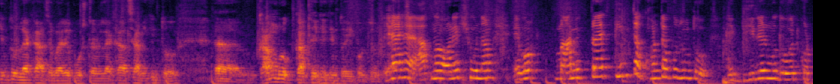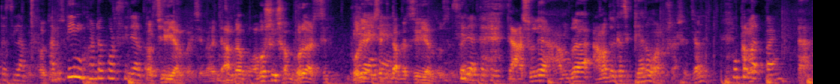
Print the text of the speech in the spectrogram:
কিন্তু লেখা আছে বাইরে পোস্টারে লেখা আছে আমি কিন্তু আহ, কামরূপকা থেকে কিন্তু এই পর্যন্ত হ্যাঁ হ্যাঁ আপনার অনেক সুনাম এবং আমি প্রায় তিনটা ঘণ্টা পর্যন্ত এই ভিড়ের মধ্যে ওয়েট করতেছিলাম। আচ্ছা। আমি তিন ঘণ্টা পর সিরিয়াল সিরিয়াল পাইছেন। হয়তো আমরা অবশ্যই সব ঘুরে আসছেন ঘুরে হ্যাঁ, এসে হ্যাঁ। কিন্তু আমরা সিরিয়াল ধরছি সিরিয়ালটা আসলে আমরা আমাদের কাছে কেন মানুষ আসে জানেন? উপকার পায়। হ্যাঁ,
